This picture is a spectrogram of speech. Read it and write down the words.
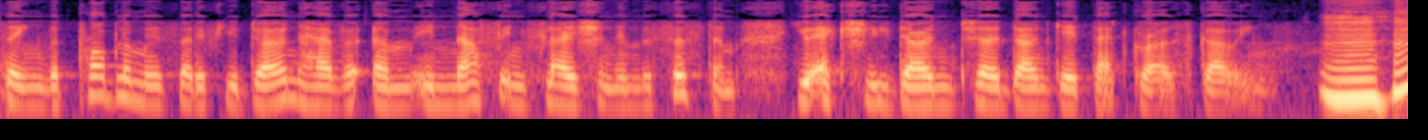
thing, the problem is that if you don't have um, enough inflation in the system, you actually don't uh, don't get that growth going. Mm-hmm.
